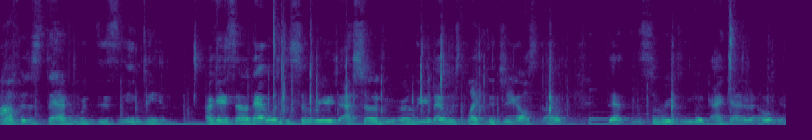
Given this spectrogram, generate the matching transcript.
I'm gonna stab him with this ink pen. Okay, so that was the syringe I showed you earlier. That was like the gel stuff. That the syringe. Look, I got it open.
